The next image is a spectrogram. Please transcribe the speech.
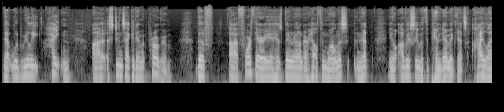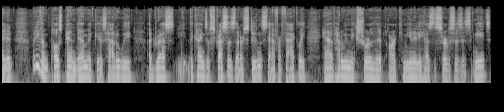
that would really heighten uh, a student's academic program? The uh, fourth area has been around our health and wellness, and that, you know, obviously with the pandemic, that's highlighted. But even post-pandemic is how do we address the kinds of stresses that our students, staff, or faculty have? How do we make sure that our community has the services it needs?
